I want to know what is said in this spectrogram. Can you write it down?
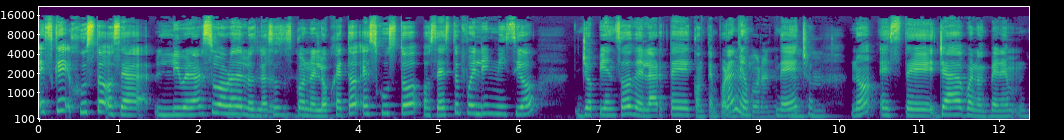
es que justo, o sea, liberar su obra de los lazos con el objeto es justo, o sea, este fue el inicio, yo pienso, del arte contemporáneo. De hecho, ¿no? Este, ya, bueno, veremos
